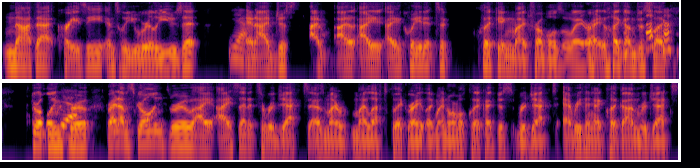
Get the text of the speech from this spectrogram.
not that crazy until you really use it. Yeah. And I've just, I, I, I equate it to clicking my troubles away, right? Like I'm just like, scrolling yeah. through right i'm scrolling through i i set it to reject as my my left click right like my normal click i just reject everything i click on rejects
